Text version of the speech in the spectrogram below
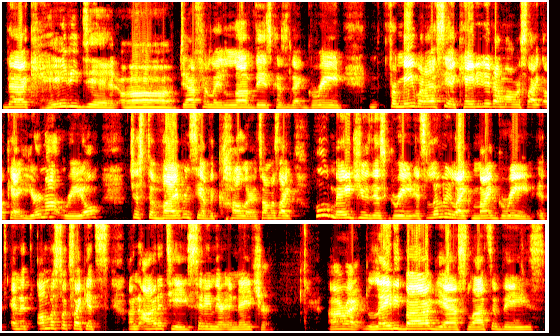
The katydid. Oh, definitely love these because of that green. For me, when I see a katydid, I'm almost like, okay, you're not real. Just the vibrancy of the color. It's almost like, who made you this green? It's literally like my green. It, and it almost looks like it's an oddity sitting there in nature. All right, ladybug. Yes, lots of these.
